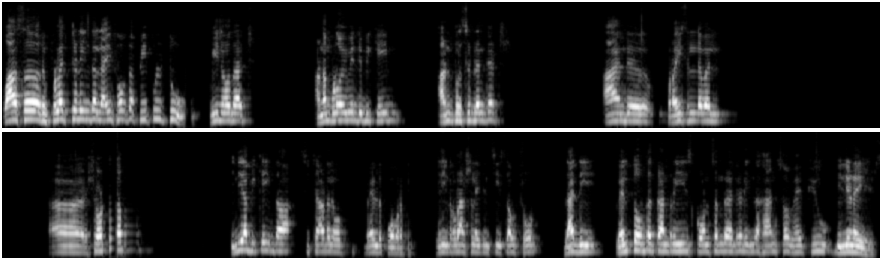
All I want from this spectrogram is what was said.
was uh, reflected in the life of the people too. We know that unemployment became unprecedented and uh, price level uh, shot up. India became the citadel of world poverty. Many international agencies have shown that the wealth of the country is concentrated in the hands of a few billionaires.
